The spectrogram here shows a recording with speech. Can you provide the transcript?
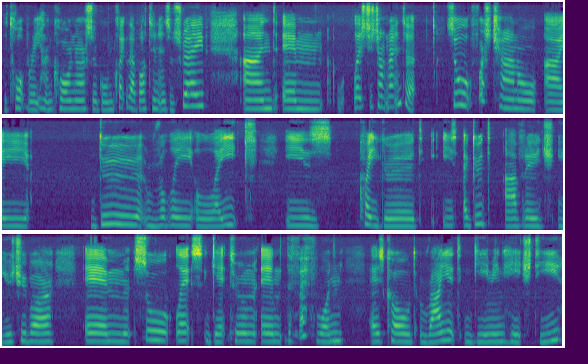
the top right hand corner. So go and click that button and subscribe. And um, let's just jump right into it. So first channel I do really like is quite good. He's a good average YouTuber. Um, so let's get to him. Um, the fifth one is called Riot Gaming HD.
